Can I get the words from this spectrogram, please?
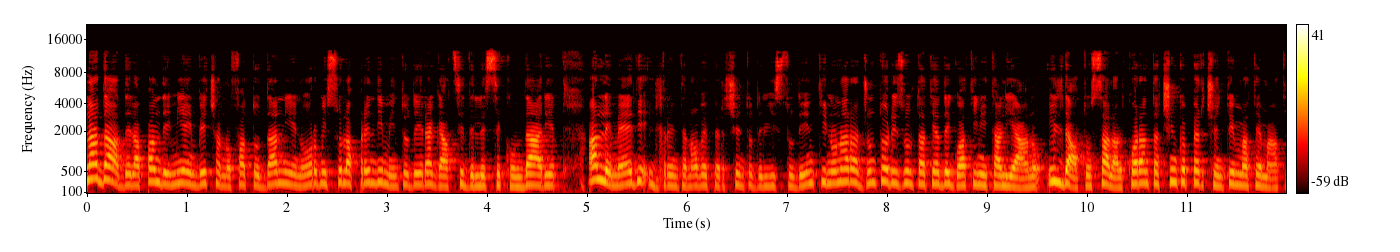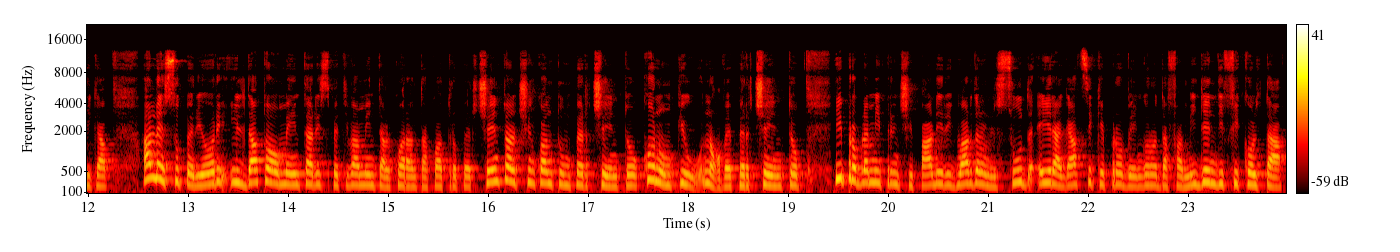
La DAD e la pandemia invece hanno fatto danni enormi sull'apprendimento dei ragazzi delle secondarie. Alle medie il 39% degli studenti non ha raggiunto risultati adeguati in italiano, il dato sale al 45% in matematica. Alle superiori il dato aumenta rispettivamente al 44% e al 51%, con un più 9%. I problemi principali riguardano il sud e i ragazzi che provengono da famiglie in difficoltà.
